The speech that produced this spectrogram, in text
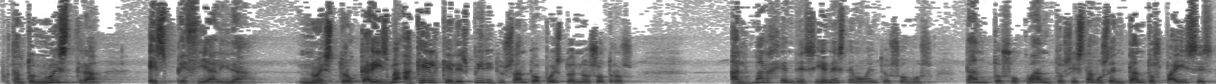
Por tanto, nuestra especialidad, nuestro carisma, aquel que el Espíritu Santo ha puesto en nosotros, al margen de si en este momento somos tantos o cuantos, si estamos en tantos países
